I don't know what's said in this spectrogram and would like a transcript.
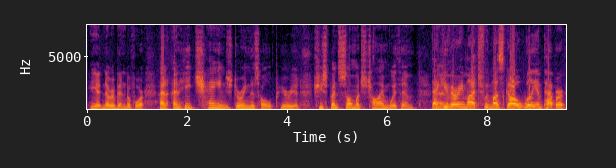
he had never been before. And and he changed during this whole period. She spent so much time with him. Thank you very much. We must go. William Pepper,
